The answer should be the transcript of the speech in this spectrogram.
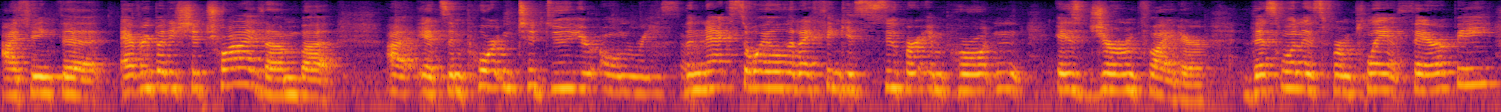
I think that everybody should try them, but uh, it's important to do your own research. The next oil that I think is super important is Germ Fighter. This one is from Plant Therapy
